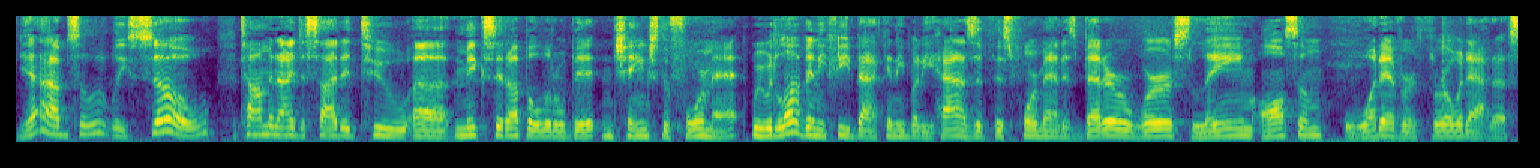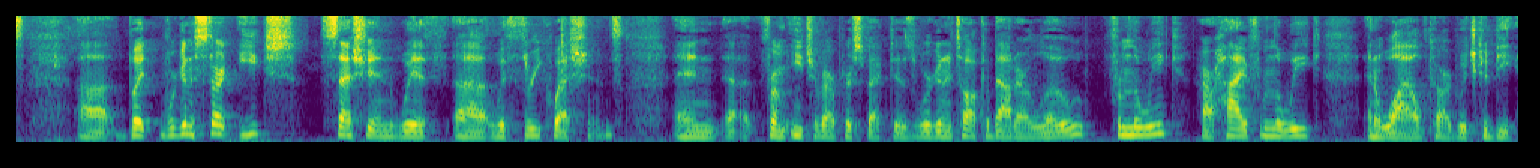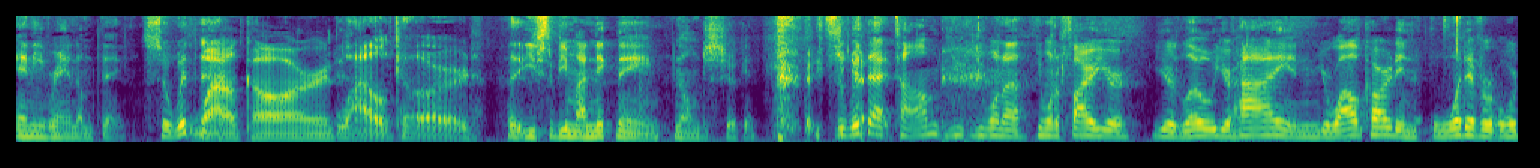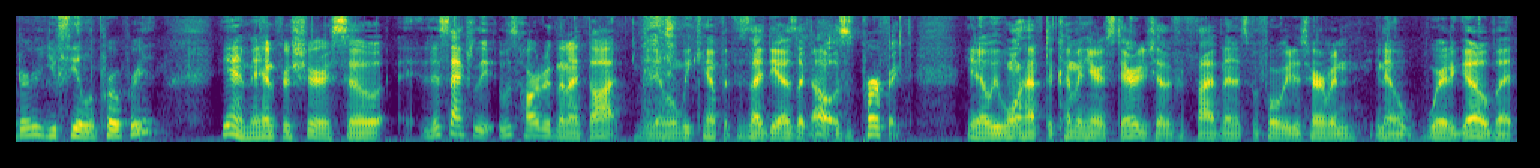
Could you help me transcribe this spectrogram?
Yeah, absolutely. So, Tom and I decided to uh, mix it up a little bit and change the format. We would love any feedback anybody has. If this format is better, worse, lame, awesome, whatever, throw it at us. Uh, but we're going to start each session with uh, with three questions, and uh, from each of our perspectives, we're going to talk about our low from the week, our high from the week, and a wild card, which could be any random thing. So, with that, Wild card. Wild card. That used to be my nickname. No, I'm just joking. So with that, Tom, you, you wanna you wanna fire your your low, your high, and your wild card in whatever order you feel appropriate. Yeah, man, for sure. So this actually it was harder than I thought. You know, when we came up with this idea, I was like, "Oh, this is perfect." You know, we won't have to come in here and stare at each other for five minutes before we determine, you know, where to go. But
